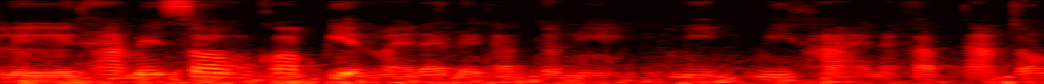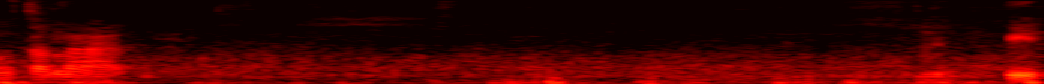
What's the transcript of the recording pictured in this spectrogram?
หรือถ้าไม่ซ่อมก็เปลี่ยนใหม่ได้เลยครับตัวนี้มีมีขายนะครับตามท้องตลาด ปิด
